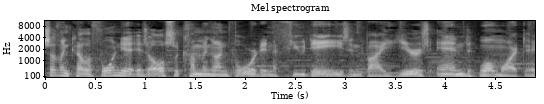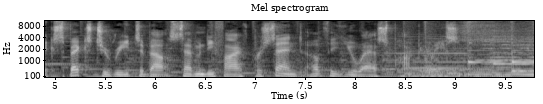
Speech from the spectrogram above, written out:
Southern California is also coming on board in a few days, and by year's end, Walmart expects to reach about 75% of the US population.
